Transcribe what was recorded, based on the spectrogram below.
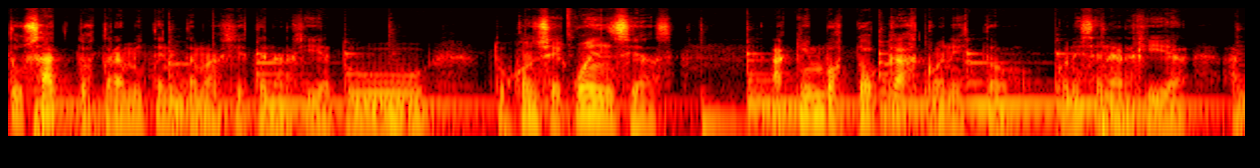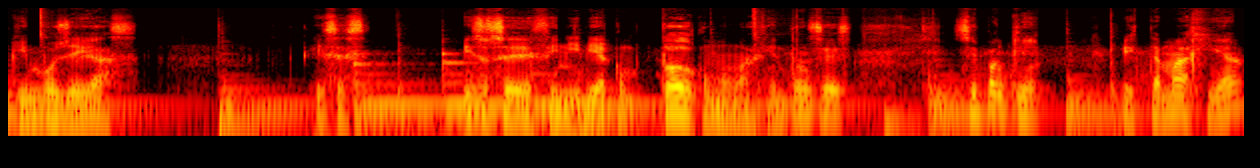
tus actos transmiten esta magia, esta energía, tus consecuencias a quién vos tocas con esto, con esa energía, a quién vos llegás. eso se definiría todo como magia. Entonces, sepan que esta magia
